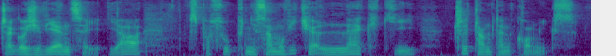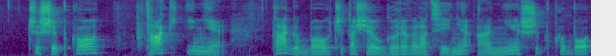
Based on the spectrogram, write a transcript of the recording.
czegoś więcej. Ja w sposób niesamowicie lekki czytam ten komiks. Czy szybko? Tak i nie. Tak, bo czyta się go rewelacyjnie, a nie szybko, bo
